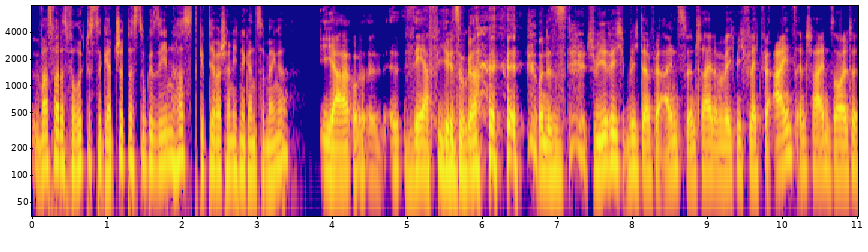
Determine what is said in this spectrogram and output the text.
Was war das verrückteste Gadget, das du gesehen hast? Gibt ja wahrscheinlich eine ganze Menge. Ja, äh, sehr viel sogar. Und es ist schwierig, mich dafür eins zu entscheiden. Aber wenn ich mich vielleicht für eins entscheiden sollte,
